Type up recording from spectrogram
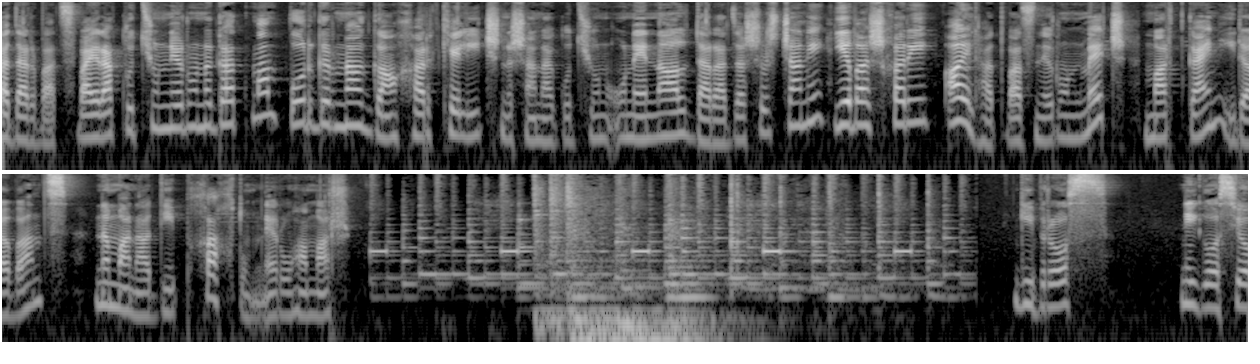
գդարված վայրակություններու նկատմամբ որ գրնա գանխարկելիչ նշանակություն ունենալ դարաձաշրջանի եւ աշխարի այլ հատվածներուն մեջ մարդկային իրավանց նմանադիպ խախտումներու համար Գիբրոս Նիգոսիո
